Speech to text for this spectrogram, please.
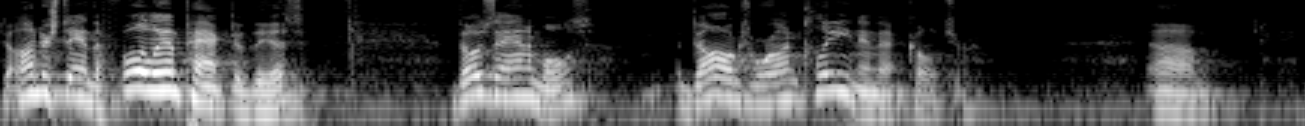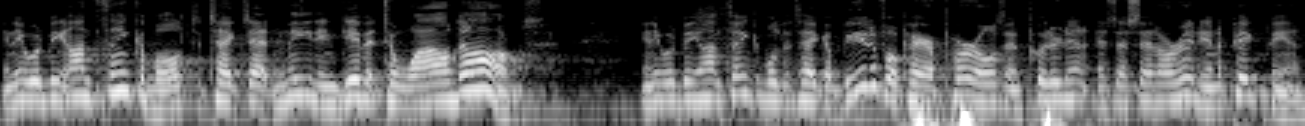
To understand the full impact of this, those animals, dogs, were unclean in that culture. Um, and it would be unthinkable to take that meat and give it to wild dogs. And it would be unthinkable to take a beautiful pair of pearls and put it in, as I said already, in a pig pen.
